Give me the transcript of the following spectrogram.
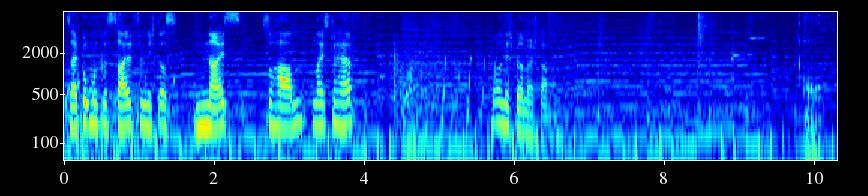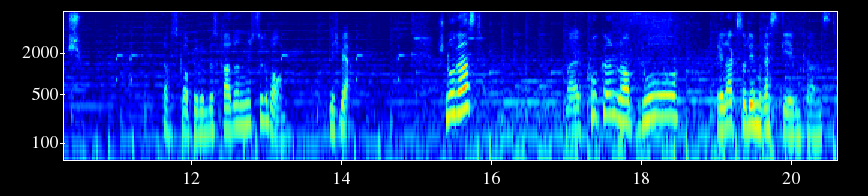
Seit Pokémon Kristall finde ich das nice zu haben. Nice to have. Und ich bin am Schlafen. Ja, Scorpio, du bist gerade nicht zu gebrauchen. Nicht mehr. Schnurgast. Mal gucken, ob du Relaxo dem Rest geben kannst.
